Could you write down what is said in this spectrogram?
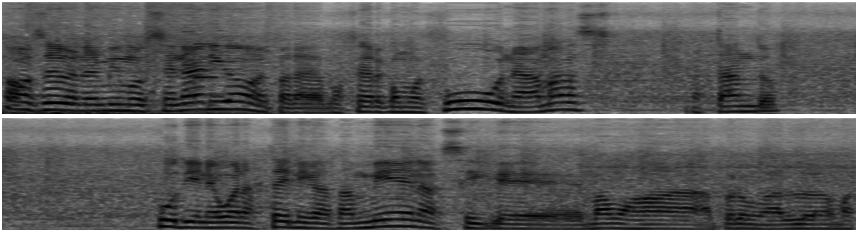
Vamos a hacerlo en el mismo escenario para mostrar cómo es Fu, nada más. No tanto. Fu tiene buenas técnicas también, así que vamos a probarlo nomás.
